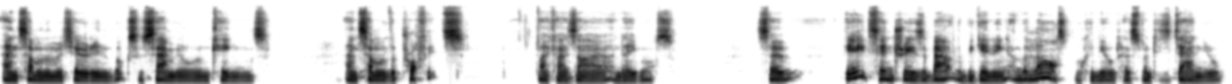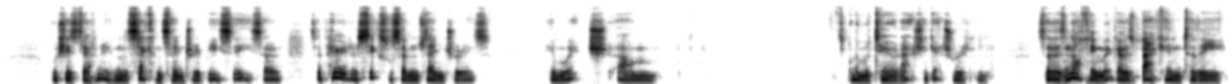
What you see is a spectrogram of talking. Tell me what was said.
and some of the material in the books of Samuel and Kings, and some of the prophets, like Isaiah and Amos. So the 8th century is about the beginning, and the last book in the Old Testament is Daniel, which is definitely from the 2nd century BC. So it's a period of six or seven centuries in which um, the material actually gets written. So there's nothing that goes back into the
